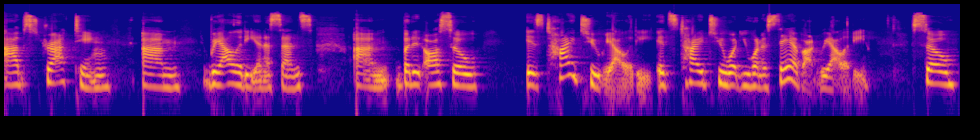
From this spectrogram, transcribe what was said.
abstracting um, reality in a sense um, but it also is tied to reality. It's tied to what you want to say about reality. So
